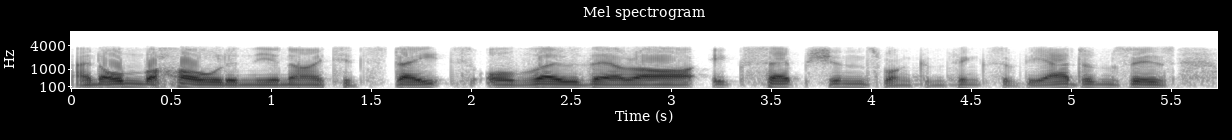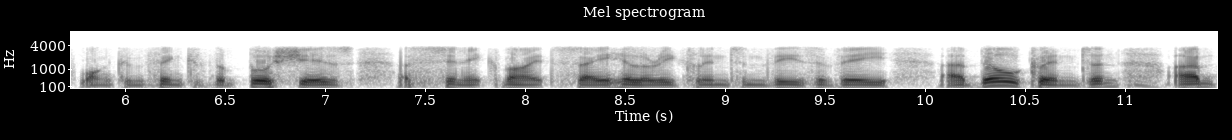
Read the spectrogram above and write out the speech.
And on the whole, in the United States, although there are exceptions, one can think of the Adamses, one can think of the Bushes. A cynic might say Hillary Clinton vis-a-vis uh, Bill Clinton, um,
